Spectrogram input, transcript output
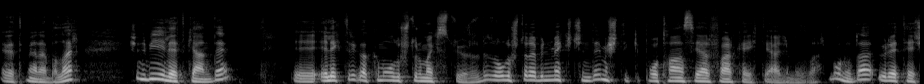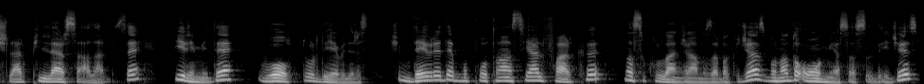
Evet merhabalar. Şimdi bir iletkende e, elektrik akımı oluşturmak istiyoruz. Biz oluşturabilmek için demiştik ki potansiyel farka ihtiyacımız var. Bunu da üreteçler, piller sağlar bize. Birimi de volttur diyebiliriz. Şimdi devrede bu potansiyel farkı nasıl kullanacağımıza bakacağız. Buna da Ohm yasası diyeceğiz.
